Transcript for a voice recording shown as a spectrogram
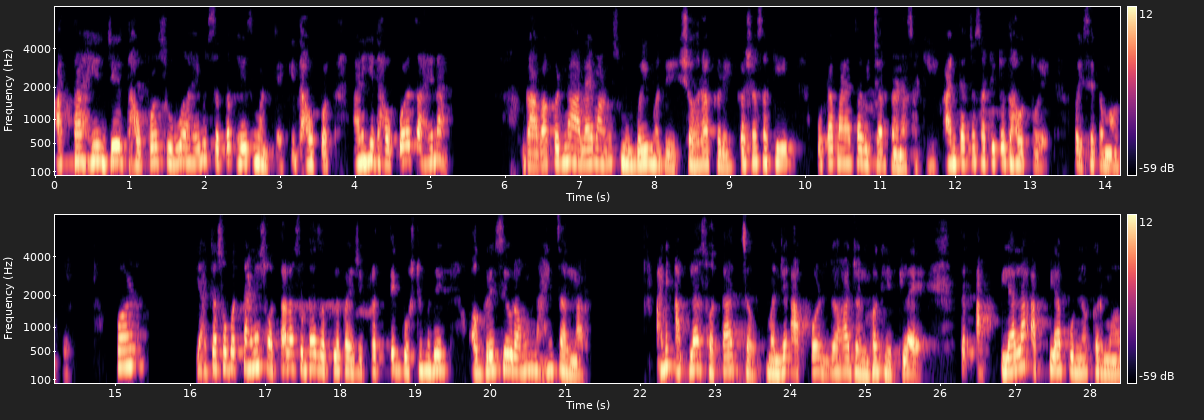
आता हे जे धावपळ सुरू आहे मी सतत हेच म्हणते की धावपळ. आणि ही धावपळच आहे ना. गावाकडनं आलाय माणूस मुंबईमध्ये शहराकडे कशासाठी? पोटापाण्याचा विचार करण्यासाठी. आणि त्याच्यासाठी तो धावतोय पैसे कमावतोय. पण याच्यासोबत त्याने स्वतःला सुद्धा जपलं पाहिजे. प्रत्येक गोष्टीमध्ये अग्रेसिव्ह राहून नाही चालणार. आणि आपल्या स्वतःचं म्हणजे आपण जो हा जन्म घेतलाय तर आपल्याला आपल्या पुण्यकर्म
